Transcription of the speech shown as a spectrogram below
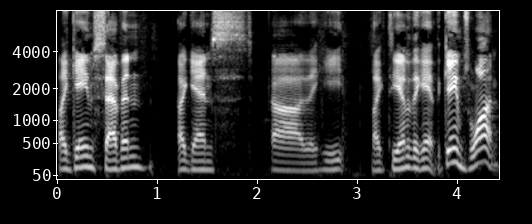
like game seven against uh the heat like the end of the game the game's won.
